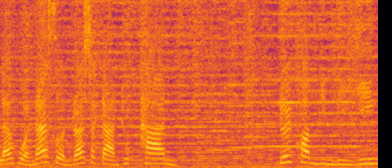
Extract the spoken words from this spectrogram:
และหัวหน้าส่วนราชการทุกท่าน ด้วยความยินดียิ่ง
